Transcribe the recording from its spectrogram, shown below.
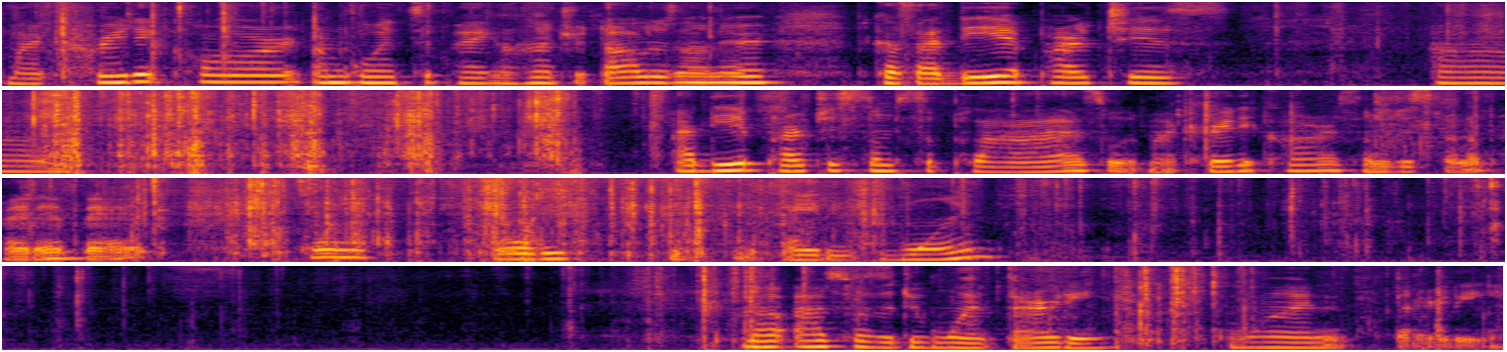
my credit card. I'm going to pay $100 on there because I did purchase um, I did purchase some supplies with my credit card, so I'm just going to pay that back. 20, 40, 60, 81. No, I was supposed to do 130. 130.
